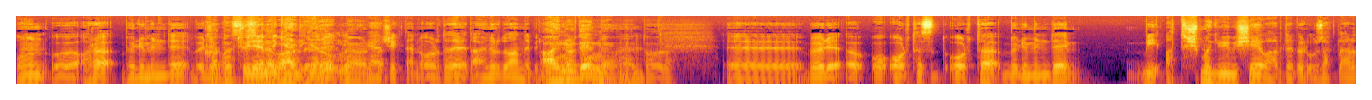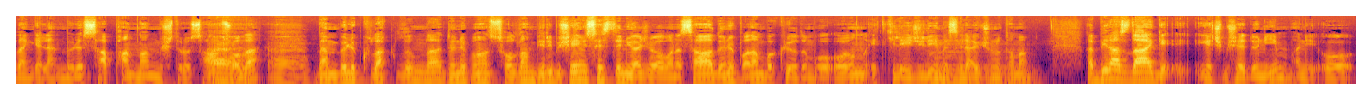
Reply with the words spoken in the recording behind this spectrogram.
Onun e, ara bölümünde böyle Kadın bak, tüylerim de kendi mi oldu. Gerçekten orada evet Aynur Doğan'la birlikte. Aynur değil mi? Evet doğru. Ee, böyle e, o ortası orta bölümünde bir atışma gibi bir şey vardı böyle uzaklardan gelen böyle sağ panlanmıştır o sağa Evet, sola. evet. Ben böyle kulaklığımla dönüp ulan soldan biri bir şey mi sesleniyor acaba bana sağa dönüp falan bakıyordum. O onun etkileyiciliği mesela hiç unutamam. Biraz daha ge- geçmişe döneyim hani o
